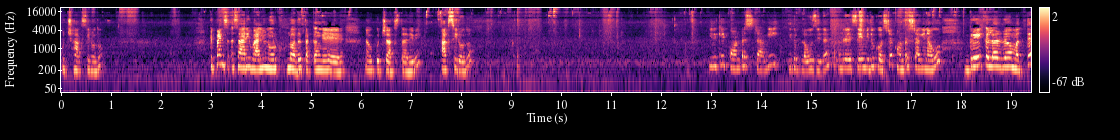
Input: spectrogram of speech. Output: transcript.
ಕುಚ್ಚು ಹಾಕ್ಸಿರೋದು. ಡಿಪೆಂಡ್ಸ್ ಸ್ಯಾರಿ ವ್ಯಾಲ್ಯೂ ನೋಡಿಕೊಂಡು ಅದಕ್ಕೆ ತಕ್ಕಂಗೆ ನಾವು ಕುಚ್ಚು ಹಾಕ್ಸ್ತಾ ಇದ್ದೀವಿ ಹಾಕ್ಸಿರೋದು. ಇದಕ್ಕೆ ಕಾಂಟ್ರಾಸ್ಟ್ ಆಗಿ ಇದು ಬ್ಲೌಸ್ ಇದೆ. ಅಂದರೆ ಸೇಮ್ ಇದಕ್ಕೂ ಅಷ್ಟೇ ಕಾಂಟ್ರಾಸ್ಟ್ ಆಗಿ ನಾವು ಗ್ರೇ ಕಲರ್ ಮತ್ತು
